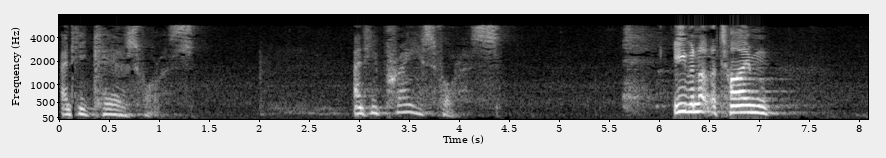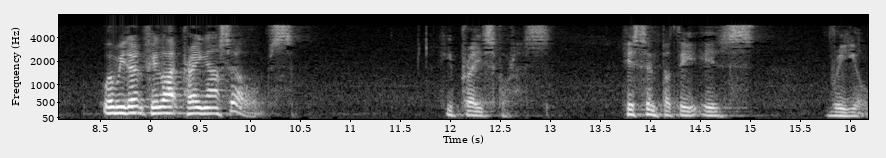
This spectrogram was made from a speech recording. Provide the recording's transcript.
And He cares for us. And He prays for us. Even at the time when we don't feel like praying ourselves, He prays for us. His sympathy is real.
